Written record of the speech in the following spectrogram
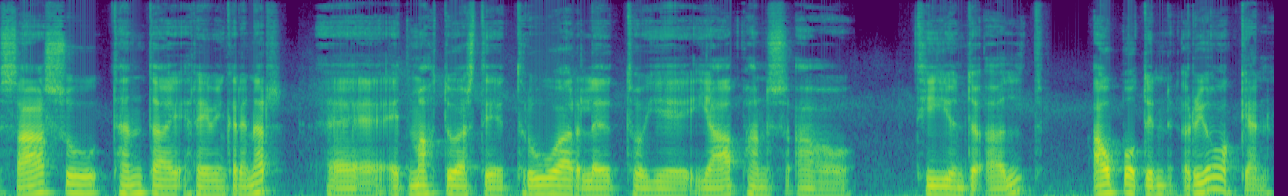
Sasu Tendai hreyfingarinnar, eh, einn máttuasti trúarleðtogi Japans á tíundu öld, ábótin Ryogen.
